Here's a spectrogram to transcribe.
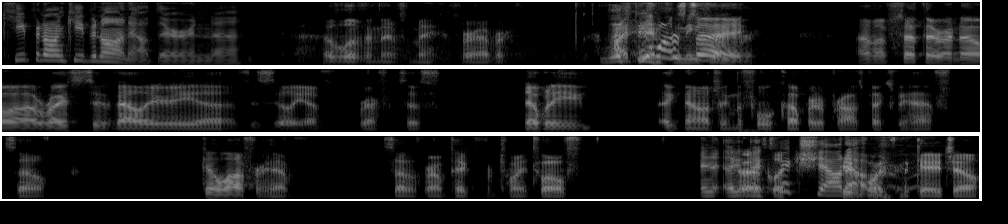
keeping on, keeping on out there, and uh, He'll live in infamy forever. living do wanna say- forever. I'm upset there were no uh, rights to Valery uh, Vasiliev references. Nobody acknowledging the full cupboard of prospects we have. So, get a lot for him. Seventh round pick from 2012. And a, a has, like, quick shout out. points in the KHL.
